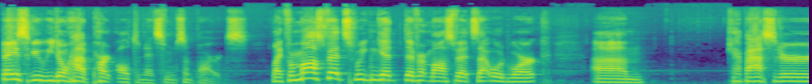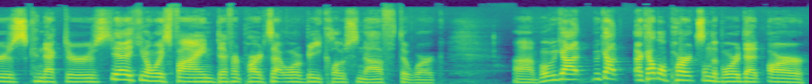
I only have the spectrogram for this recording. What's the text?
basically we don't have part alternates from some parts. Like for MOSFETs, we can get different MOSFETs that would work. Um, capacitors, connectors, yeah, you can always find different parts that will be close enough to work. Um, but we got we got a couple parts on the board that are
